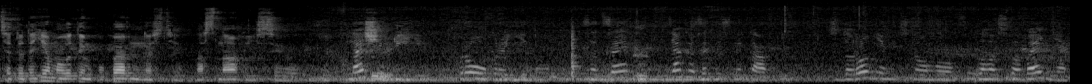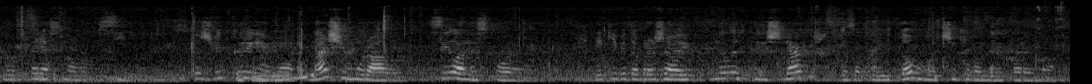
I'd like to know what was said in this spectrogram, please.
Це додає молодим упевненості, наснаги і сили. наші мрії про Україну. За це дяка захисникам, здоров'я міцного, благословення та рясного всім. Тож відкриємо наші мурали, сила нескорена, які відображають нелегкий шлях до такої довгоочікуваної перемоги.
